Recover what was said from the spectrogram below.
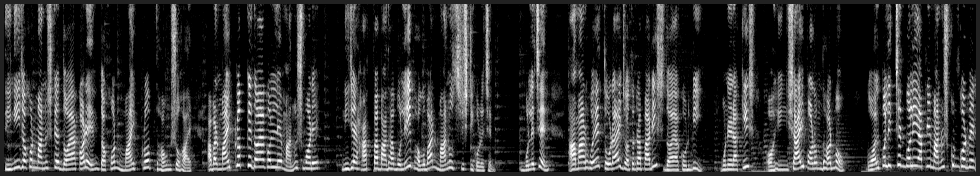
তিনি যখন মানুষকে দয়া করেন, তখন মাইক্রোব ধ্বংস হয়। আবার মাইক্রোবকে দয়া করলে মানুষ মরে। নিজের হাত পা বাঁধা বলেই ভগবান মানুষ সৃষ্টি করেছেন। বলেছেন, আমার হয়ে তোরাই যতটা পারিস দয়া করবি। মনে রাখিস, অহিংসাই পরম ধর্ম। গল্প লিখছেন বলেই আপনি মানুষ খুন করবেন,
